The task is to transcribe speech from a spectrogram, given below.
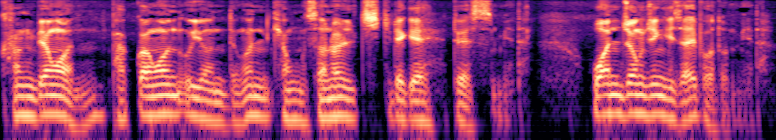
강병원, 박광원 의원 등은 경선을 치르게 됐습니다. 원종진 기자의 보도입니다.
